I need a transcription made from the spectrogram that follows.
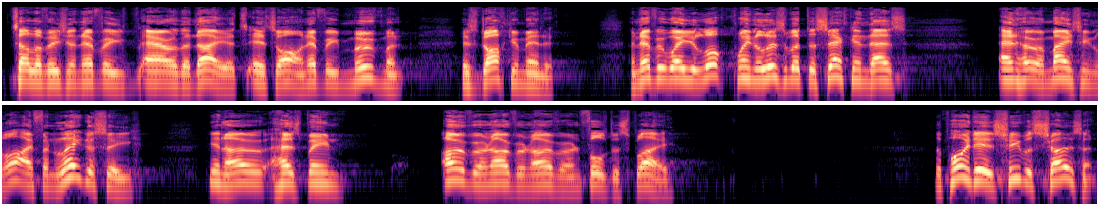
television, every hour of the day, it's, it's on. Every movement is documented. And everywhere you look, Queen Elizabeth II has, and her amazing life and legacy, you know, has been over and over and over in full display. The point is, she was chosen.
